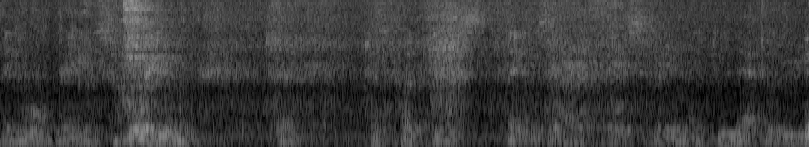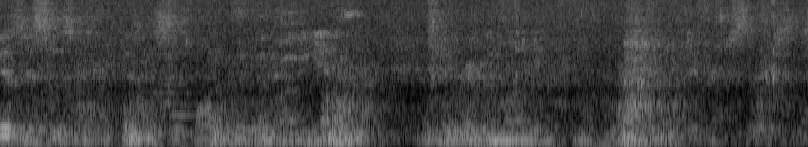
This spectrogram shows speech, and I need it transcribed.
they will raise for you to, to put these things in, basically, and they do that with businesses, and the businesses want to put the money in, they bring the money in from a variety of different sources.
